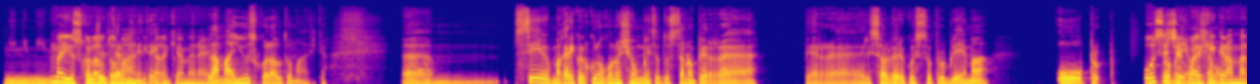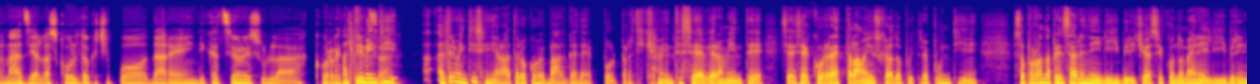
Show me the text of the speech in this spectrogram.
Mi, mi- mi- Maiuscola automatica la chiamerei. La maiuscola automatica. Ehm, se magari qualcuno conosce un metodo strano per, per, risolvere questo problema, o pro- O se c'è problema, qualche diciamo. Grammar Nazi all'ascolto che ci può dare indicazioni sulla correttezza. altrimenti, altrimenti segnalatelo come bug ad Apple, praticamente se è veramente se, se è corretta la maiuscola dopo i tre puntini. Sto provando a pensare nei libri, cioè secondo me nei libri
